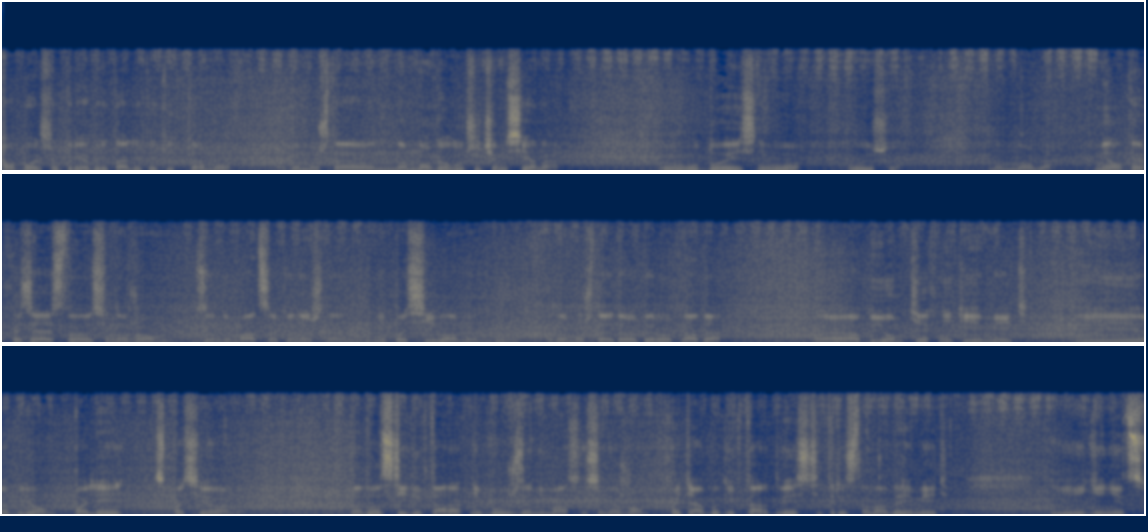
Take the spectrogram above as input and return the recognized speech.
побольше приобретали таких кормов, потому что намного лучше, чем сено. Удои с него выше намного. Мелкое хозяйство сенажом заниматься, конечно, не по силам им будет, потому что это, во-первых, надо э, объем техники иметь и объем полей с посевами. На 20 гектарах не будешь заниматься сенажом. Хотя бы гектар 200-300 надо иметь и единиц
